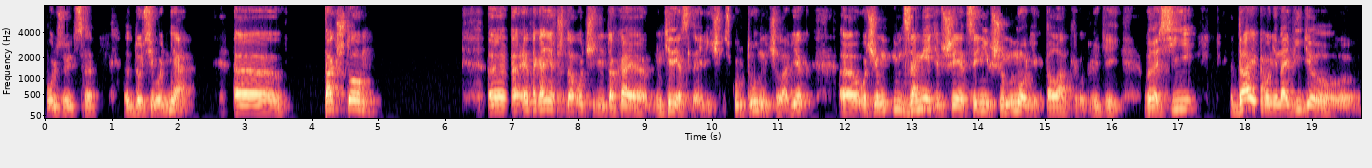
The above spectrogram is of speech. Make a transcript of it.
пользуется до сего дня. Э, так что э, это, конечно, очень такая интересная личность, культурный человек, э, очень заметивший и оценивший многих талантливых людей в России. Да, его ненавидел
